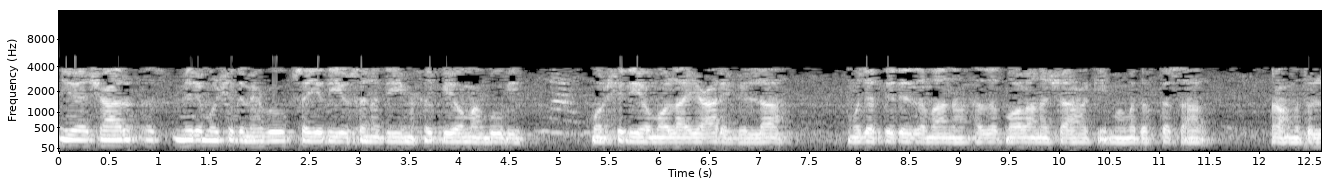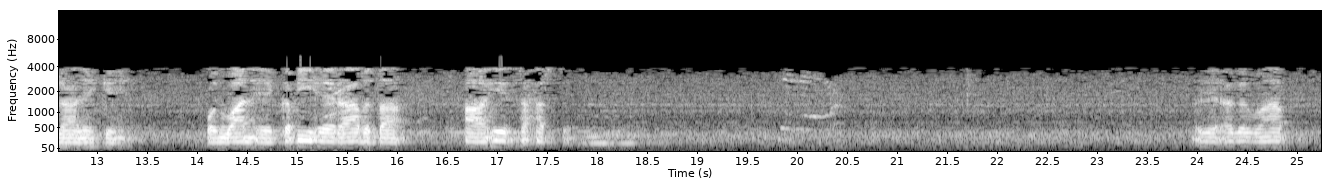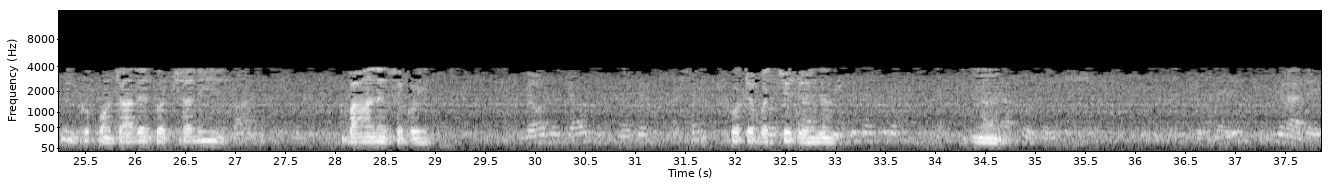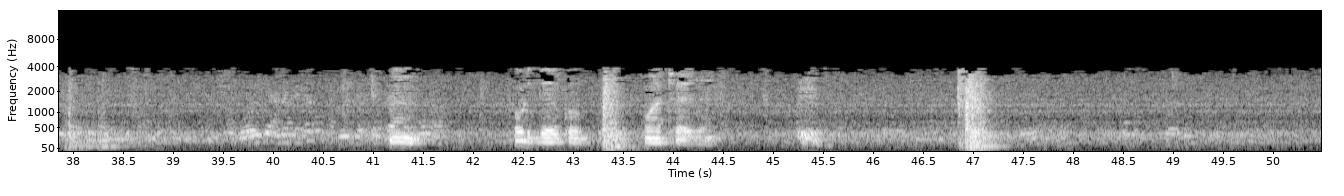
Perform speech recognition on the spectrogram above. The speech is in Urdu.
یہ اشعار میرے مرشد محبوب سیدی حسن ادی محبی و محبوبی، مرشدی و مولا عارف اللہ مجدد زمانہ، حضرت مولانا شاہ کی محمد اختر صاحب رحمۃ اللہ علیہ کے عنوان ہے، کبھی ہے رابطہ آہ سحر سے اگر وہاں ان کو پہنچا دیں تو اچھا نہیں ہے، بہانے سے کوئی۔ چھوٹے بچے جو ہیں نا۔ ہاں۔ ہاں۔ تھوڑی دیر کو وہاں ٹھہر جائیں۔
